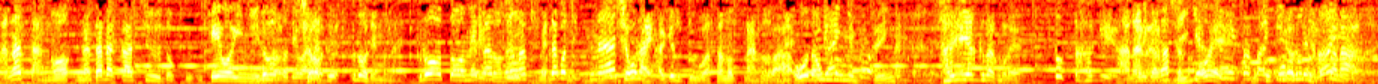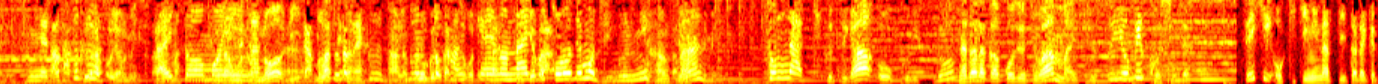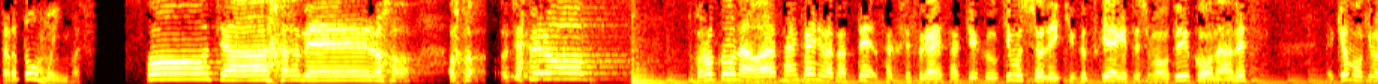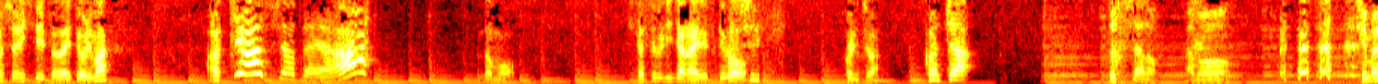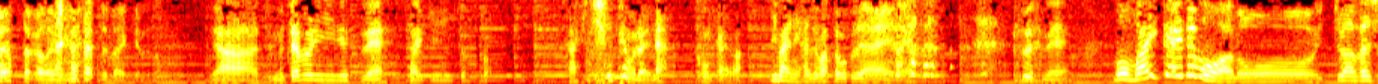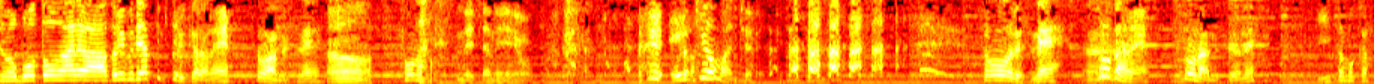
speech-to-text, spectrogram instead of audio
あなたのなだらか中毒請負人の素人ではなくプロでもないプロと目指すメタボチックな将来ハゲると噂のっていうのは横断歩道メンバー全員ですからね 最悪だこれ太ったハゲ鼻にかかった自虐ネタ最近やるんじゃないんじゃない冷たくお読みしたいと思います。のリーダーとしてね、あの、ブログとかでちょこちょこ関係のないところでも自分に反省してみる。そんな菊池がお送りする、なだらか向上心は毎週水曜日更新です。ぜひお聞きになっていただけたらと思います。お茶メロ、お茶メロこのコーナーは3回にわたって作詞菅井作曲、木本師匠で1曲作り上げてしまおうというコーナーです。え今日も木本師匠に来ていただいております。あきましょだよどうも。久しぶりじゃないですけど、し、こんにちは。こんにちは。どうしたの？あの、血迷ったかのように歌ってたけれども。いやー、ちょ、無茶ぶりですね。最近ちょっと。最近でもないな。今回は。今に始まったことじゃないね。そうですね。もう毎回でも、あのー、一番最初の冒頭のあれはアドリブでやってきてるからね。そうなんですね。うん。そうなんですね、じゃねえよ。影響マンじゃね そうですね。え、んそうだ。ね。そうなんですよね。いいともか。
